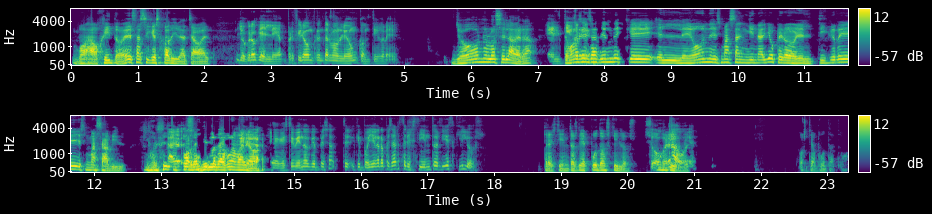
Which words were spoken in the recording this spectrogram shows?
Buah, ojito, ¿eh? esa sí que es jodida, chaval. Yo creo que prefiero enfrentarme a un león con tigre. Yo no lo sé, la verdad. El Tengo la tigre, sensación de que el león es más sanguinario, pero el tigre es más hábil. Por, Claro, por sí, decirlo de alguna pero manera. eh, estoy viendo que pesa, que puede llegar a pesar 310 kilos. 310 putos kilos. Sobrado, tigre. ¿eh? Hostia puta, tú.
